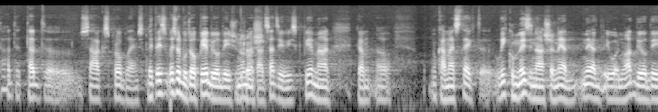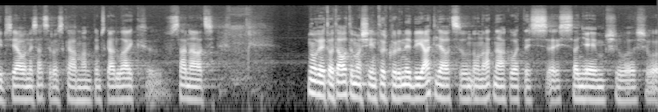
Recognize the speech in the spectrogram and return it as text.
tad, tad sākas problēmas. Bet es, es varbūt vēl piebildīšu nu, no tādas atdzīvības piemēra, ka uh, nu, kā mēs teikt, likuma nezināšana neat, neatbrīvo no atbildības. Jā, es atceros, kā man pirms kāda laika eh, sanāca novietot automašīnu tur, kur nebija atļauts. Un, un atnākot, es, es saņēmu šo, šo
